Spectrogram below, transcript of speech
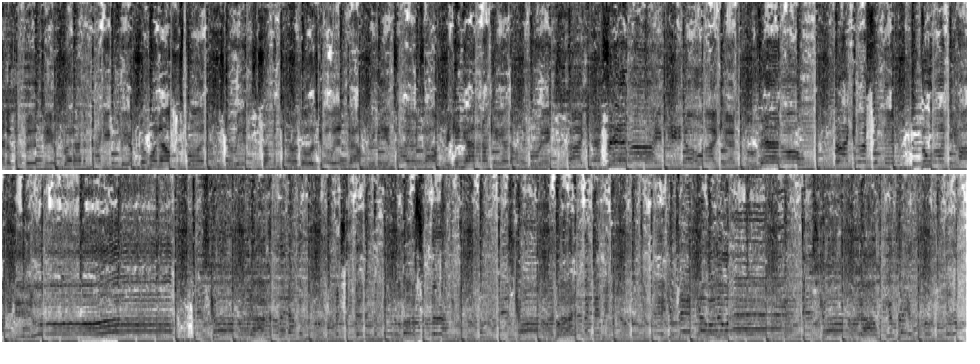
and a puppeteer. But I have a nagging fear someone else is pulling out the strings. Something terrible is going down through the entire town, freaking out.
